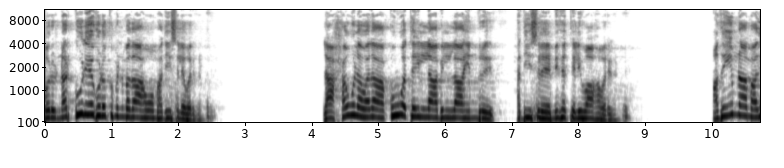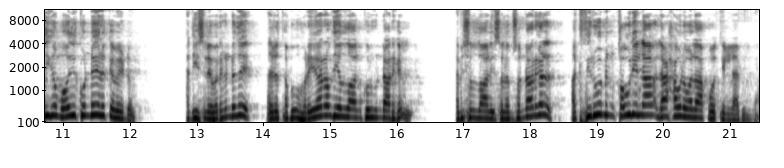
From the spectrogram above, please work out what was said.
ஒரு நற்கூலியை கொடுக்கும் என்பதாகவும் ஹதீஸில் வருகின்றது. லா ஹவுல வலா கூவத்தை இல்லா பில்லா என்று ஹதீஸிலே மிக தெளிவாக வருகின்றது. அதையும் நாம் அதிகம் ஓதிக்கொண்டே இருக்க வேண்டும். ஹதீஸில் வருகின்றது அதில் தபு ஹுரையாரதி அல்லான் கூறுகின்றார்கள். நபிசுல்லா அலி சொல்லம் சொன்னார்கள் அக்சிரு மின் கௌலில்லா லா ஹவுல வலா கூவத்தை இல்லா பில்லா.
